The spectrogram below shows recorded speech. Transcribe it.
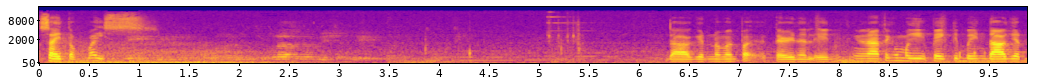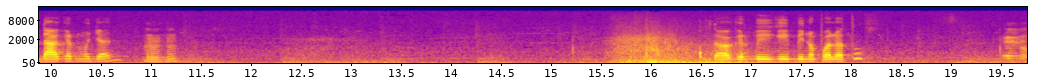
sight of vice. Dagger naman pa, Eternal End. Tingnan natin kung mag effective ba yung dagger-dagger mo dyan. mhm. Dagger BKB na pala to. Ito.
